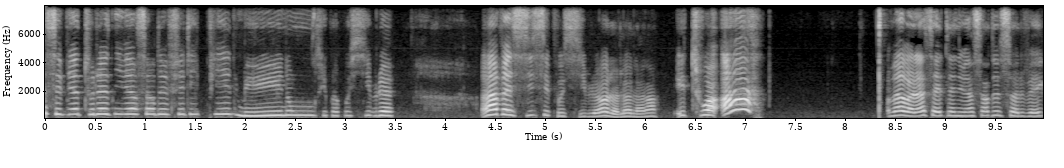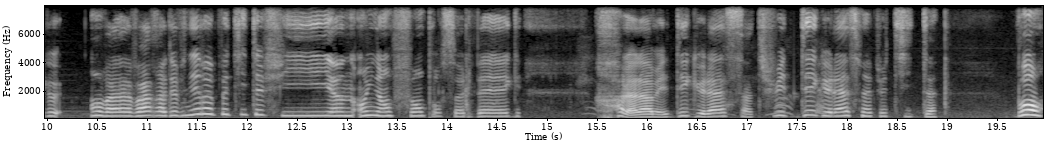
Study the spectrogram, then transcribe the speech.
C'est bientôt l'anniversaire de Philippine? Mais non, c'est pas possible. Ah bah si, c'est possible. Oh là là là là. Et toi? Ah Bah voilà, ça va être l'anniversaire de Solveig on va avoir devenir petite fille, une enfant pour Solveig. Oh là là, mais dégueulasse, hein. tu es dégueulasse ma petite. Bon,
